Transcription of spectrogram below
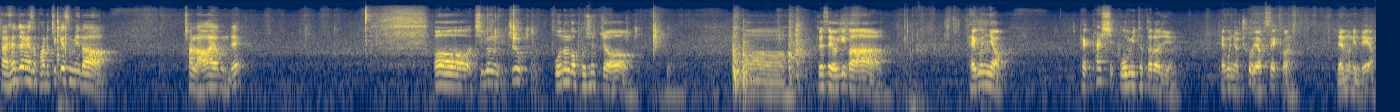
자 현장에서 바로 찍겠습니다. 잘 나와요 근데? 어 지금 쭉 오는 거 보셨죠? 어 그래서 여기가 대군역 185m 떨어진 대군역 초역세권 매물인데요.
